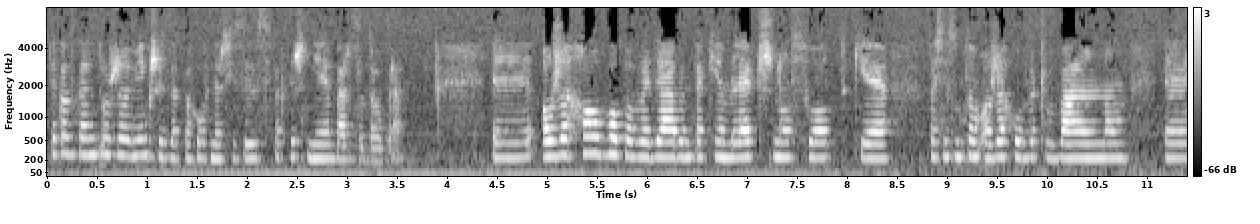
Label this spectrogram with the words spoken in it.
z tego względu, że większość zapachów Narciso jest faktycznie bardzo dobra. E, Orzechowo powiedziałabym takie mleczno-słodkie, właśnie z tą orzechu wyczuwalną. e,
